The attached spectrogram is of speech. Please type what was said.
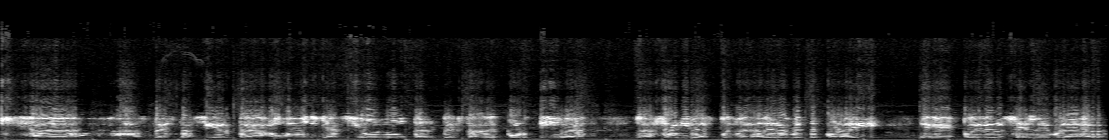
quizá hasta esta cierta humillación un tanto extradeportiva. Las águilas, pues verdaderamente por ahí eh, pueden celebrar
